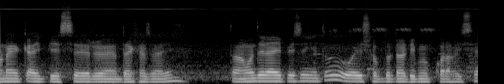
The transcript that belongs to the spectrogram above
অনেক আইপিএসের দেখা যায়। তো আমাদের আইপিএসে কিন্তু ওই শব্দটা রিমুভ করা হয়েছে।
